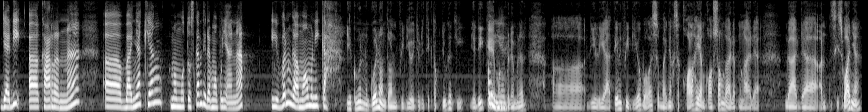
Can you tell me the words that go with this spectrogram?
Jadi eh, karena eh, banyak yang memutuskan tidak mau punya anak, even nggak mau menikah. Iya gue gue nonton video itu di TikTok juga ki. Jadi kayak Oh, emang iya. bener-bener eh, diliatin video bahwa sebanyak sekolah yang kosong nggak ada nggak ada nggak ada an- siswanya.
